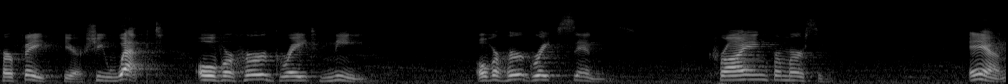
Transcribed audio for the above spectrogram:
her faith here. She wept over her great need, over her great sins, crying for mercy. And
